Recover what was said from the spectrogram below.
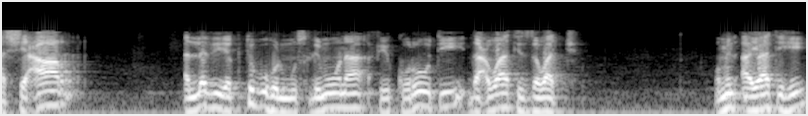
الشعار الذي يكتبه المسلمون في كروت دعوات الزواج. ومن آياته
